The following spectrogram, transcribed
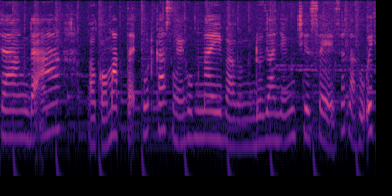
Trang đã uh, có mặt tại podcast ngày hôm nay và đưa ra những chia sẻ rất là hữu ích.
